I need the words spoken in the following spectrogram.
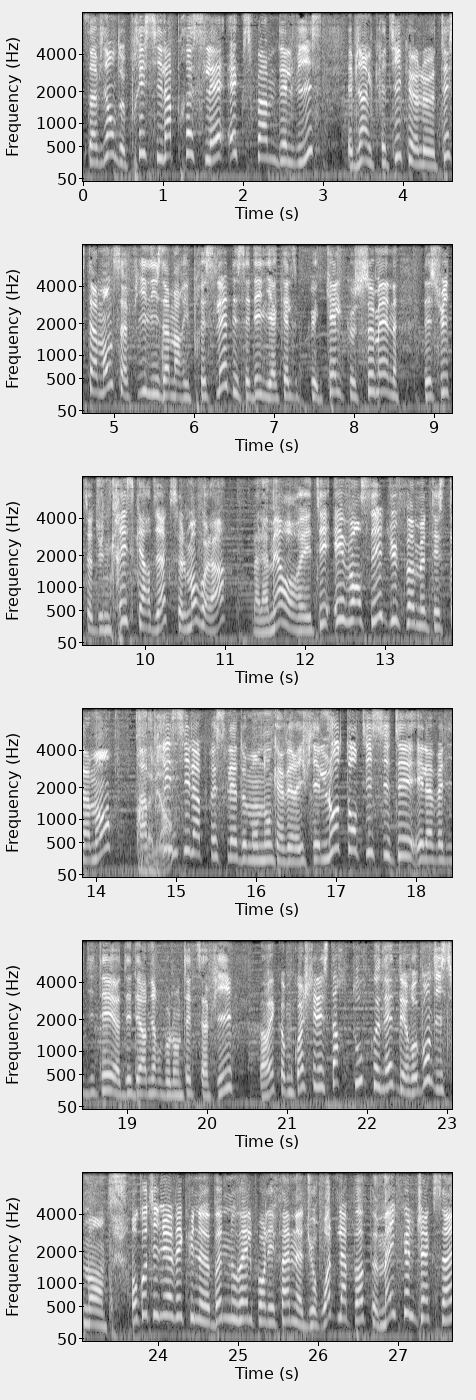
ça vient de Priscilla Presley, ex-femme d'Elvis. Eh bien, elle critique le testament de sa fille Lisa Marie Presley, décédée il y a quelques, semaines des suites d'une crise cardiaque. Seulement, voilà, bah, la mère aurait été évincée du fameux testament. Ah, bien. Priscilla Presley demande donc à vérifier l'authenticité et la validité des dernières volontés de sa fille. Bah ouais, comme quoi chez les stars, tout connaît des rebondissements. On continue avec une bonne nouvelle pour les fans du roi de la pop, Michael Jackson.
